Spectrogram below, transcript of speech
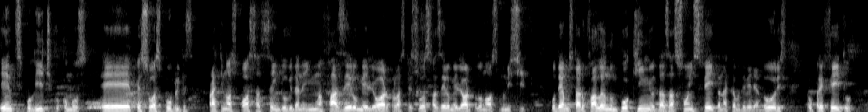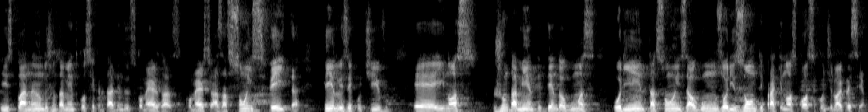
entes políticos, como é, pessoas públicas, para que nós possamos, sem dúvida nenhuma, fazer o melhor pelas pessoas, fazer o melhor pelo nosso município. Pudemos estar falando um pouquinho das ações feitas na Câmara de Vereadores, o prefeito explanando, juntamente com o secretário de Indústria e Comércio, as, ações feitas pelo Executivo, é, e nós, juntamente, tendo algumas orientações, alguns horizontes para que nós possamos continuar crescendo.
